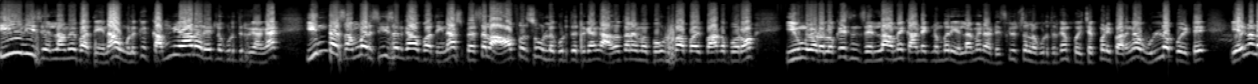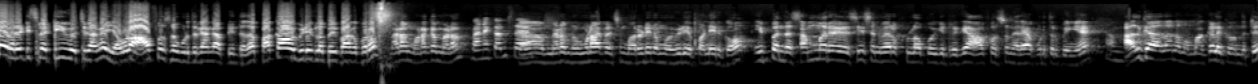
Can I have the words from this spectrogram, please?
டிவிஸ் எல்லாமே பாத்தீங்கன்னா உங்களுக்கு கம்மியான ரேட்ல கொடுத்துட்டு இருக்காங்க இந்த சம்மர் சீசனுக்காக பாத்தீங்கன்னா ஸ்பெஷல் ஆஃபர்ஸும் உள்ள கொடுத்துட்டு இருக்காங்க அதை தான் நம்ம பொருளா போய் பார்க்க போறோம். இவங்களோட லொகேஷன்ஸ் எல்லாமே கான்டாக்ட் நம்பர் எல்லாமே நான் டிஸ்கிரிப்ஷன்ல கொடுத்துருக்கேன். போய் செக் பண்ணி பாருங்க. உள்ள போயிட்டு என்னென்ன வெரைட்டிஸ்ல டிவி வச்சிருக்காங்க எவ்வளவு ஆஃபர்ஸ்ல கொடுத்துருக்காங்க அப்படின்றத பக்காவா வீடியோக்குள்ள போய் பார்க்க போறோம். மேடம் வணக்கம் மேடம் வணக்கம் சார் மேடம் ரொம்ப நாள் கழிச்சு மறுபடியும் நம்ம வீடியோ பண்ணியிருக்கோம். இப்போ இந்த சம்மர் சீசன் வேற ஃபுல்லா போய்கிட்டு இருக்கு. ஆஃபர்ஸும் நிறைய கொடுத்துருப்பீங்க. அதுக்காக தான் நம்ம மக்களுக்கு வந்துட்டு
